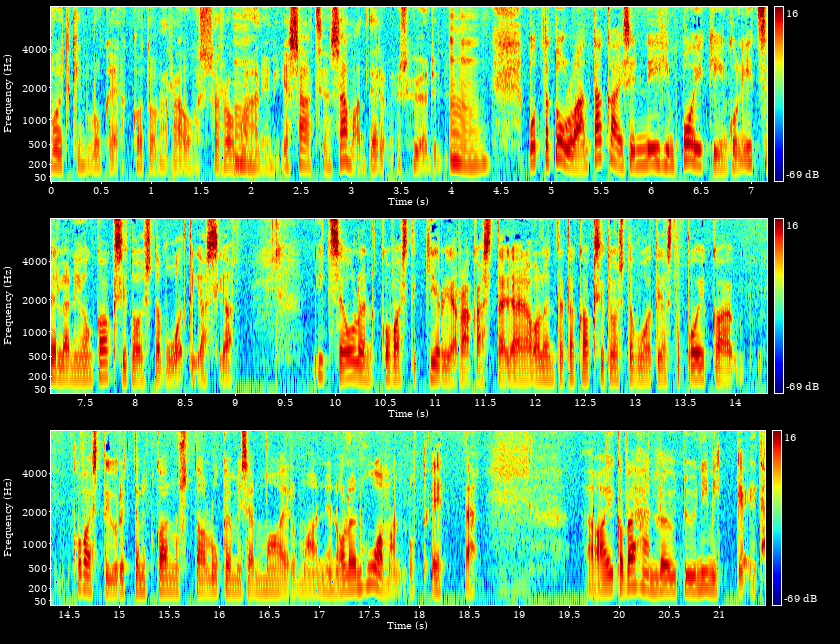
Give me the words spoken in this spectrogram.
voitkin lukea kotona rauhassa romaanin mm. ja saat sen saman terveyshyödyn. Mm. Mutta tullaan takaisin niihin poikiin, kun itselläni on 12-vuotias ja itse olen kovasti kirjarakastaja ja olen tätä 12-vuotiaasta poikaa kovasti yrittänyt kannustaa lukemisen maailmaan, niin olen huomannut, että aika vähän löytyy nimikkeitä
